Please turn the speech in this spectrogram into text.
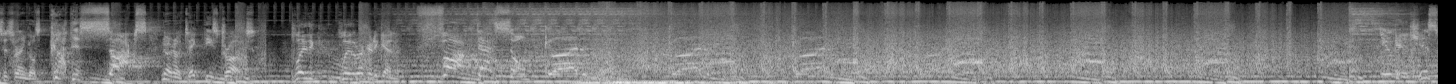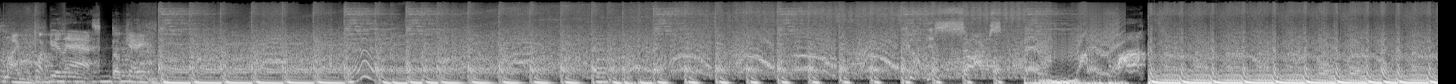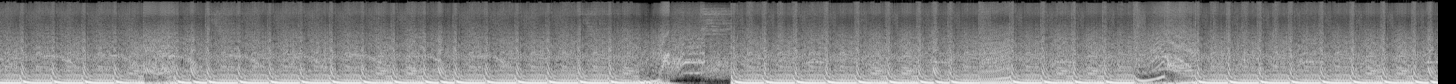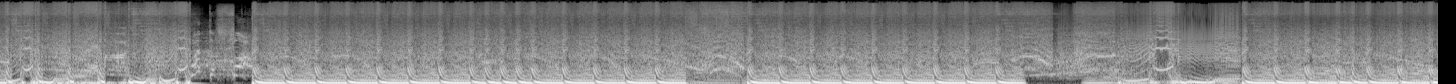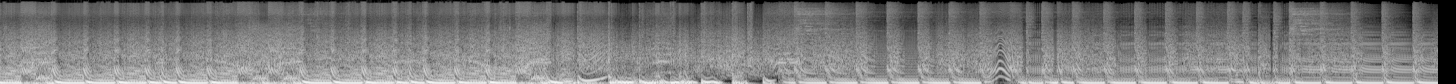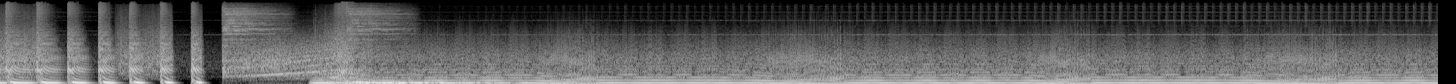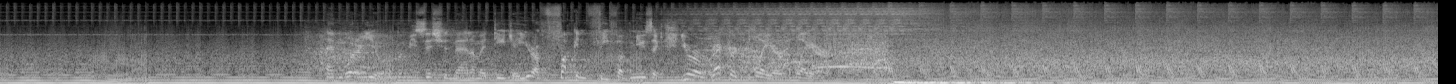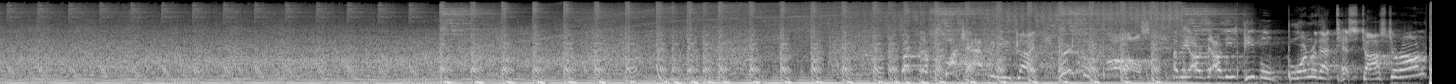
sits there and goes, God, this sucks. No, no, take these drugs. Play the play the record again. Fuck, that's so good. of music. You're a record player player. Guys, where's the balls? I mean, are, are these people born with that testosterone?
